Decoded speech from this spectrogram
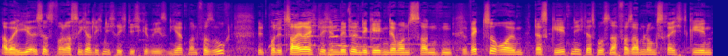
aber hier ist es, war das sicherlich nicht richtig gewesen. Hier hat man versucht, mit polizeirechtlichen Mitteln die Gegendemonstranten wegzuräumen. Das geht nicht, das muss nach Versammlungsrecht gehen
